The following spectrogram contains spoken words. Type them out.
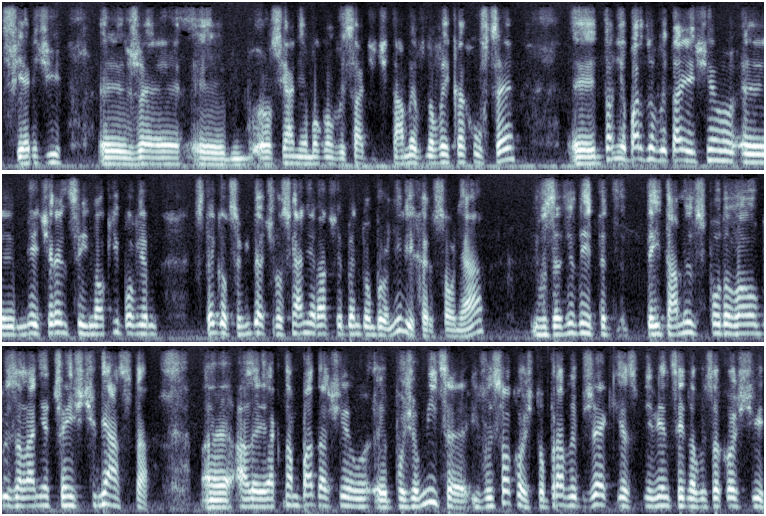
twierdzi, że Rosjanie mogą wysadzić tamę w Nowej Kachówce, to nie bardzo wydaje się y, mieć ręce i nogi, bowiem z tego co widać Rosjanie raczej będą bronili Hersonia, i względnie te, tej tamy spowodowałoby zalanie części miasta. E, ale jak tam bada się e, poziomice i wysokość, to prawy brzeg jest mniej więcej na wysokości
